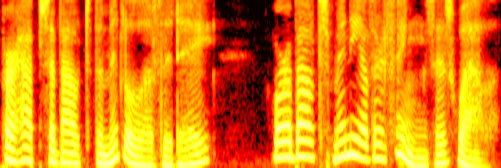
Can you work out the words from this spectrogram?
perhaps about the middle of the day, or about many other things as well.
